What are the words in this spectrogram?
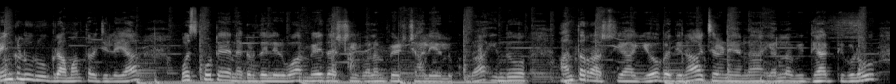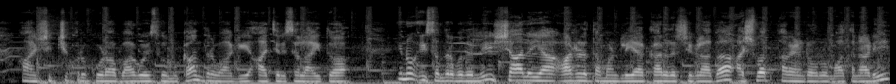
ಬೆಂಗಳೂರು ಗ್ರಾಮಾಂತರ ಜಿಲ್ಲೆಯ ಹೊಸಕೋಟೆ ನಗರದಲ್ಲಿರುವ ಮೇಧಾಶ್ರೀ ಒಲಂಪೇಟ್ ಶಾಲೆಯಲ್ಲೂ ಕೂಡ ಇಂದು ಅಂತಾರಾಷ್ಟ್ರೀಯ ಯೋಗ ದಿನಾಚರಣೆಯನ್ನು ಎಲ್ಲ ವಿದ್ಯಾರ್ಥಿಗಳು ಆ ಶಿಕ್ಷಕರು ಕೂಡ ಭಾಗವಹಿಸುವ ಮುಖಾಂತರವಾಗಿ ಆಚರಿಸಲಾಯಿತು. ಇನ್ನು ಈ ಸಂದರ್ಭದಲ್ಲಿ ಶಾಲೆಯ ಆಡಳಿತ ಮಂಡಳಿಯ ಕಾರ್ಯದರ್ಶಿಗಳಾದ ಅಶ್ವಥ್ ನಾರಾಯಣರವರು ಮಾತನಾಡಿ,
